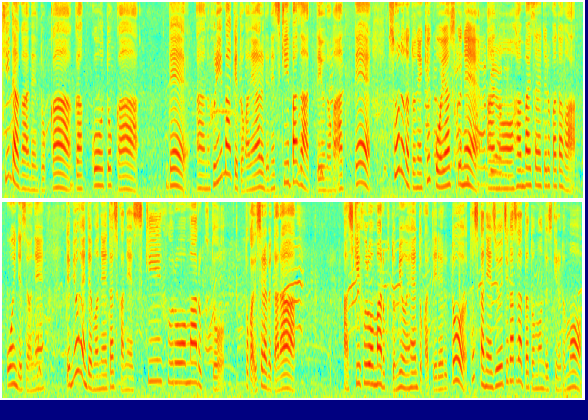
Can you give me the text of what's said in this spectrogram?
キンダーガーデンとか学校とかであのフリーマーケットがねあるんでねスキーバザーっていうのがあってそういうのだとね結構お安くねあの販売されてる方が多いんですよね。でミュンヘンでもね確かねスキーフローマルクトとかで調べたらあスキーフローマルクとミュンヘンとかって入れると確かね11月だったと思うんですけれども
